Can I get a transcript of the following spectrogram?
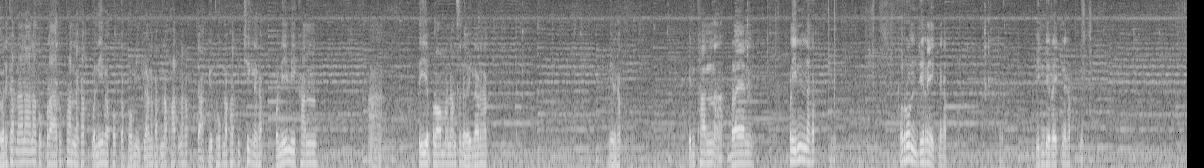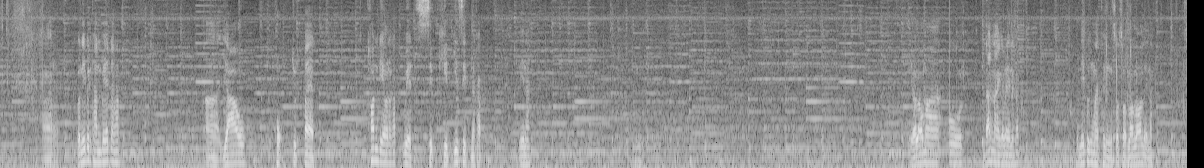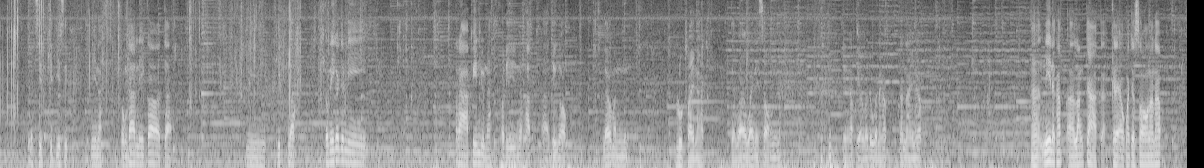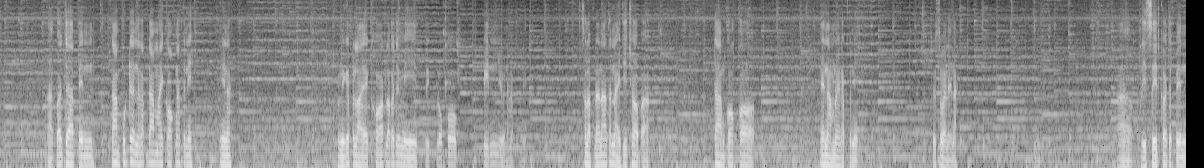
สวัสดีครับนานานาตกปลาทุกท่านนะครับ วันนี้มาพบกับผมอีกแล้วนะครับนภัทรนะครับจาก YouTube นภัทรฟิชชิ่งนะครับ วันนี้มีคันตีปลอมมานำเสนออีกแล้วนะครับ นี่นะครับ เป็นคันแบรนด์ปริ้นนะครับ รุ่นดิเรกนะครับปริ้นดิเรกนะครับตัวนี้เป็นคันเบสนะครับยาว 6.8 ท่อนเดียวนะครับ เวท 10ขีด20 นะครับ นี่นะ เดี๋ยวเรามาดูด้านในกันเลยนะครับตัวนี้เพิ่งมาถึงสดๆ ร้อนๆ เลยนะเวท 10ขีด20 นี่นะ ตรงด้านนี้ก็จะมีกิฟต์ล็อก ตรงนี้ก็จะมีตราปิ้นอยู่นะ พอดีนภัทรอ่าดึงออก แล้วมันหลุดไปนะครับ แต่ว่าไว้ในซองนี้นะเดี๋ยวนครับเดี๋ยวมาดูกันนะครับด้านในนะครับอ่านี่นะครับอ่าหลังจากแกะออกมาจากซองแล้วนะครับอ่าก็จะเป็นด้ามพุดเดิลนะครับ ด้ามไม้ก๊อกนะตัวนี้นี่นะตัวนี้ก็เป็นลายไอคอสแล้วก็จะมีติดโลโก้ปิ้นอยู่นะครับนี่สำหรับนานาท่านไหนที่ชอบอะด้ามก๊อกก็แนะนำเลยครับตัวนี้ สวยๆเลยนะอ่ารีซีทก็จะเป็น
